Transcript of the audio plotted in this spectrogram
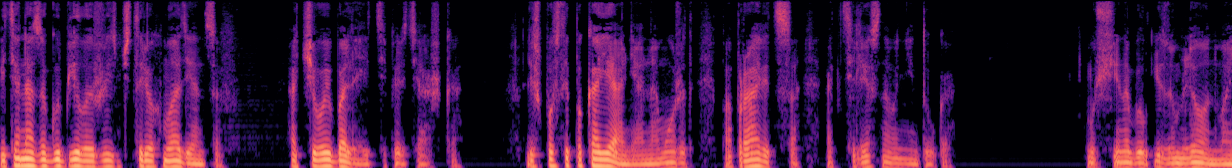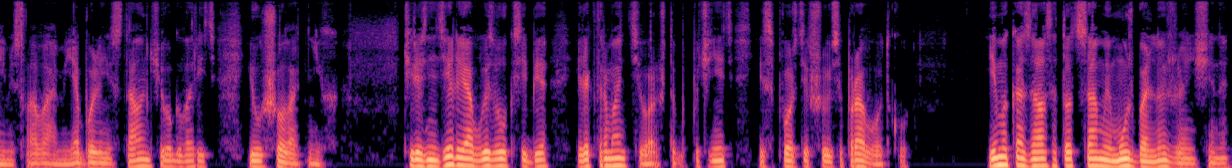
ведь она загубила жизнь четырех младенцев, отчего и болеет теперь тяжко. Лишь после покаяния она может поправиться от телесного недуга. Мужчина был изумлен моими словами. Я более не стал ничего говорить и ушел от них. Через неделю я вызвал к себе электромонтера, чтобы починить испортившуюся проводку. Им оказался тот самый муж больной женщины.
